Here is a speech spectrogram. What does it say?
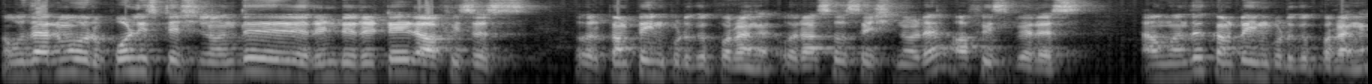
உதாரணமாக ஒரு போலீஸ் ஸ்டேஷன் வந்து ரெண்டு ரிட்டையர்டு ஆஃபீஸர்ஸ் ஒரு கம்ப்ளைண்ட் கொடுக்க போகிறாங்க ஒரு அசோசியேஷனோட ஆஃபீஸ் பேரர்ஸ் அவங்க வந்து கம்ப்ளைண்ட் கொடுக்க போகிறாங்க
